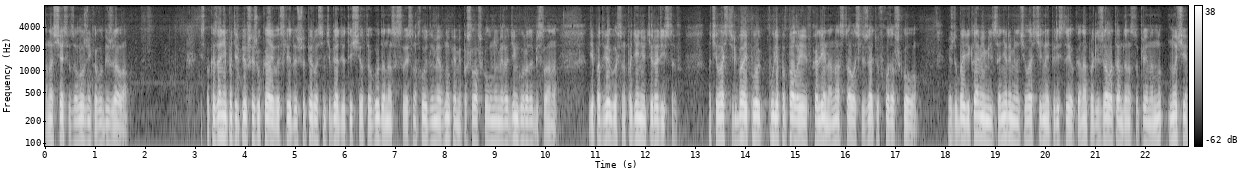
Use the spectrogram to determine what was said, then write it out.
она с частью заложников убежала. Из показаний потерпевшей Жукаевой следует, что 1 сентября 2004 года она со своей снохой двумя внуками пошла в школу номер один города Беслана, где подверглась нападению террористов. Началась стрельба, и пуля попала ей в колено, она осталась лежать у входа в школу. Между боевиками и милиционерами началась сильная перестрелка. Она пролежала там до наступления ночи,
